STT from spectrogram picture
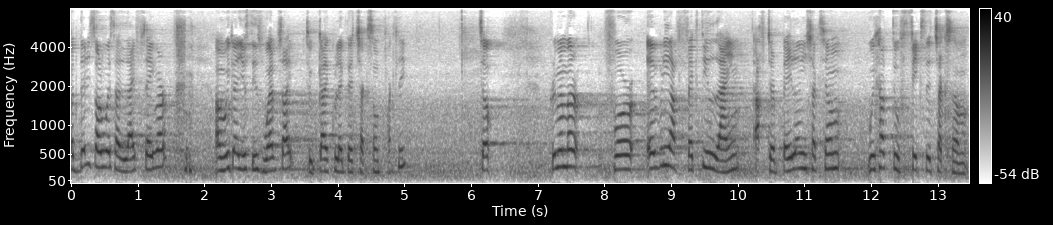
But there is always a lifesaver and we can use this website to calculate the checksum factly. So remember for every affected line after payload injection we have to fix the checksum.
